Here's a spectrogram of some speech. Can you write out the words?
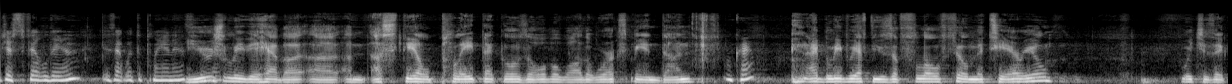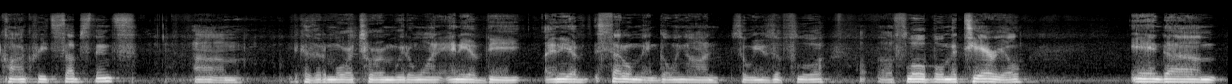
just filled in? Is that what the plan is? Usually they have a, a, a steel plate that goes over while the work's being done. Okay, And I believe we have to use a flow fill material, which is a concrete substance. Um, Because of the moratorium, we don't want any of the, any of settlement going on, so we use a floor, a flowable material. And um,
